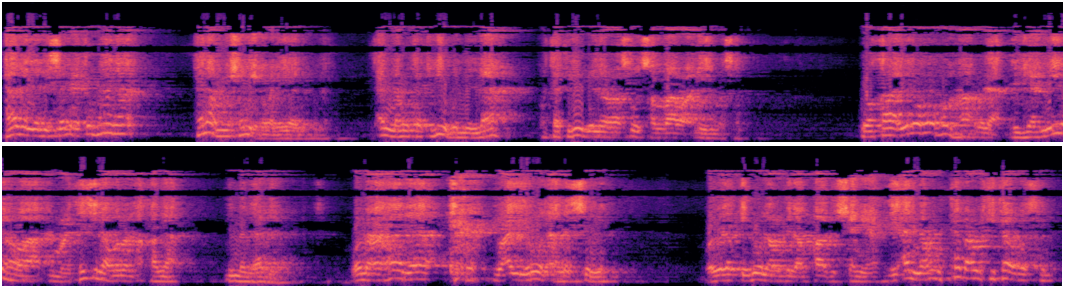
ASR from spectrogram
هذا الذي سمعتم هذا كلام شنيع والعياذ بالله لأنه تكذيب لله وتكذيب للرسول صلى الله عليه وسلم. وقائله هم هؤلاء الجامية والمعتزلة ومن أخذ بمذهبهم. ومع هذا يعيرون أهل السنة ويلقبونهم بالألقاب الشنيعة لأنهم اتبعوا الكتاب والسنة.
